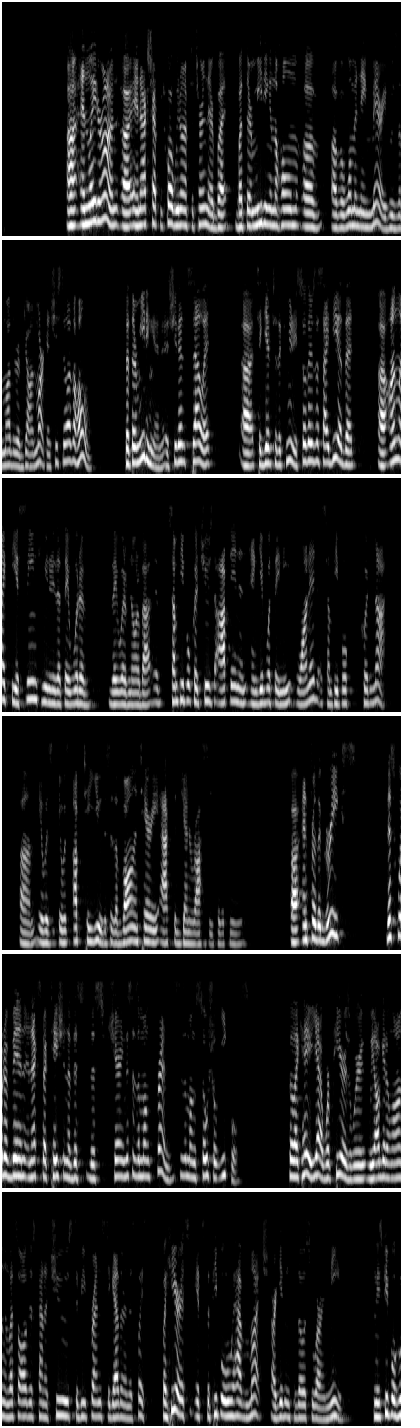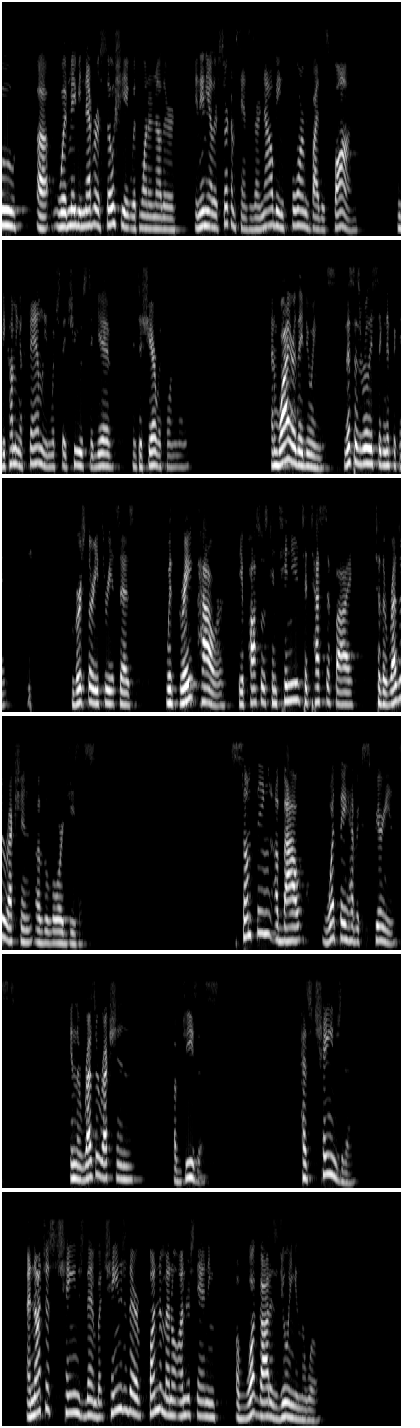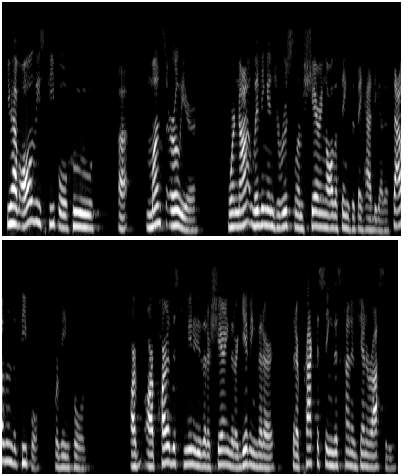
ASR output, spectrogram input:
Uh, and later on, uh, in Acts chapter 12, we don't have to turn there, but, but they're meeting in the home of, of a woman named Mary, who's the mother of John Mark, and she still has a home that they're meeting in. She didn't sell it, uh, to give to the community. So there's this idea that, uh, unlike the Essene community that they would have they would have known about. Some people could choose to opt in and, and give what they need, wanted. Some people could not. Um, it was it was up to you. This is a voluntary act of generosity for the community. Uh, and for the Greeks, this would have been an expectation of this this sharing. This is among friends. This is among social equals. So like, hey, yeah, we're peers. We we all get along, and let's all just kind of choose to be friends together in this place. But here, it's it's the people who have much are giving to those who are in need. And these people who uh, would maybe never associate with one another in any other circumstances are now being formed by this bond and becoming a family in which they choose to give and to share with one another. And why are they doing this? This is really significant. Verse 33 it says, With great power the apostles continued to testify to the resurrection of the Lord Jesus something about what they have experienced in the resurrection of Jesus has changed them. And not just changed them, but changed their fundamental understanding of what God is doing in the world. You have all these people who, uh, months earlier, were not living in Jerusalem sharing all the things that they had together. Thousands of people were being told are, are part of this community that are sharing, that are giving, that are, that are practicing this kind of generosity.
